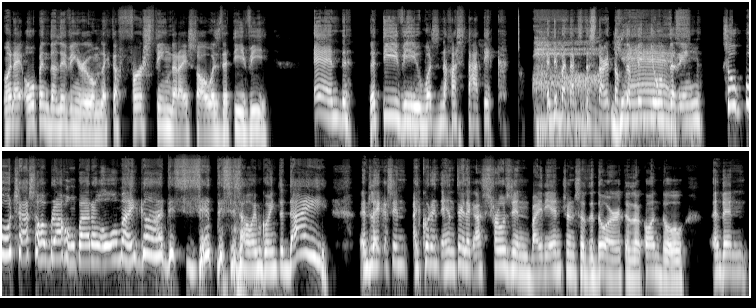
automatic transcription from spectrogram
when I opened the living room, like the first thing that I saw was the TV. And the TV was nakastatic. And diba that's the start of the video of the ring. So pucha, sobra akong parang, oh my God, this is it. This is how I'm going to die. And like, as in, I couldn't enter. Like, I was frozen by the entrance of the door to the condo. And then,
